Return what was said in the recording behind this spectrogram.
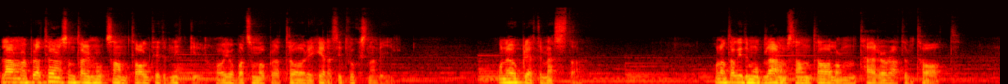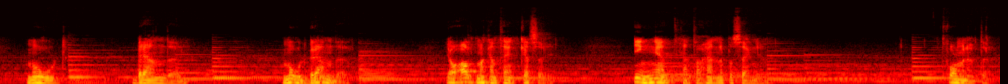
Larmoperatören som tar emot samtalet heter Nicky och har jobbat som operatör i hela sitt vuxna liv. Hon har upplevt det mesta. Hon har tagit emot larmsamtal om terrorattentat, mord, bränder, mordbränder. Ja, allt man kan tänka sig. Inget kan ta henne på sängen. Två minuter.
